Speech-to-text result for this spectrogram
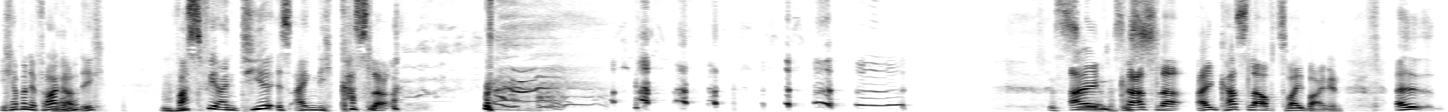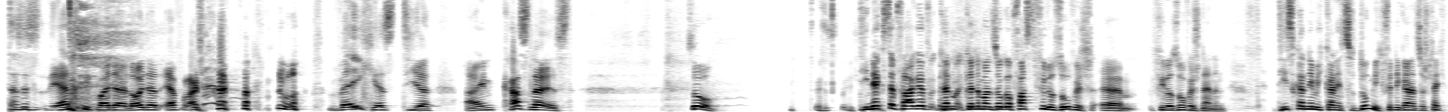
ich habe eine Frage Ja? an dich. Was für ein Tier ist eigentlich Kassler? Das, Ein äh, das ist- Kassler, ein Kassler auf zwei Beinen. Also, das ist, er hat es nicht weiter erläutert. Er fragt einfach nur, welches Tier ein Kassler ist. So, ist die nächste Frage kann, könnte man sogar fast philosophisch, ähm, philosophisch nennen. Die ist gar nämlich gar nicht so dumm. Ich finde die gar nicht so schlecht.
